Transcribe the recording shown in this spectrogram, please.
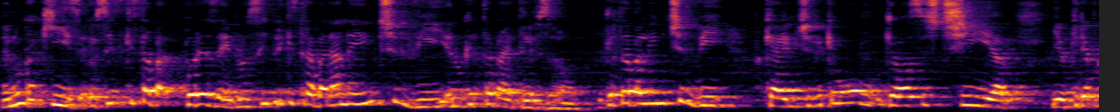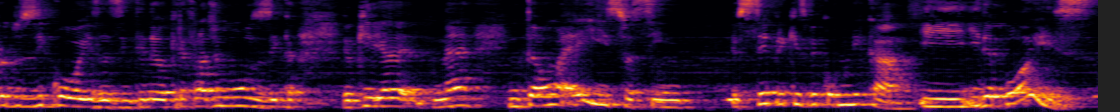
Eu nunca quis, eu sempre quis trabalhar, por exemplo, eu sempre quis trabalhar na MTV, eu não queria trabalhar em televisão, eu queria trabalhar na MTV, porque a MTV que eu, que eu assistia, e eu queria produzir coisas, entendeu? Eu queria falar de música, eu queria, né? Então é isso, assim, eu sempre quis me comunicar. E, e depois,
